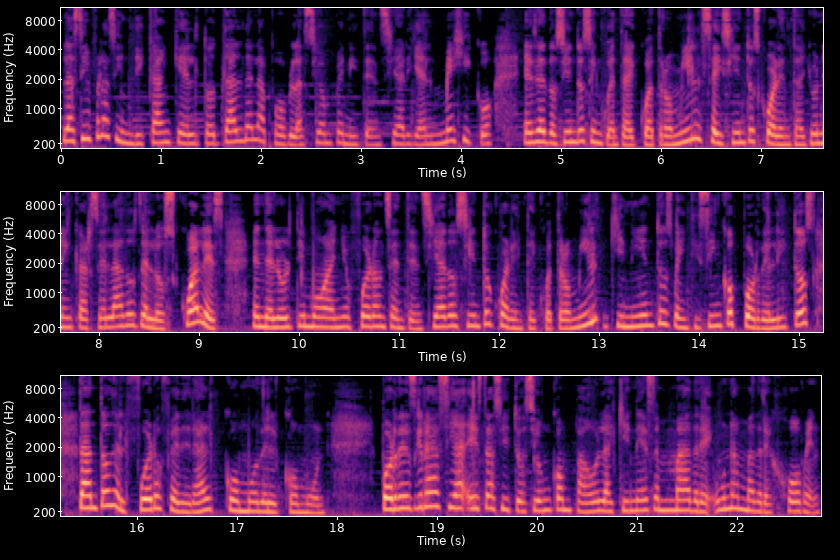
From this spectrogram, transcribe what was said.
Las cifras indican que el total de la población penitenciaria en México es de 254.641 encarcelados, de los cuales en el último año fueron sentenciados 144.525 por delitos tanto del fuero federal como del común. Por desgracia, esta situación con Paola, quien es madre, una madre joven,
